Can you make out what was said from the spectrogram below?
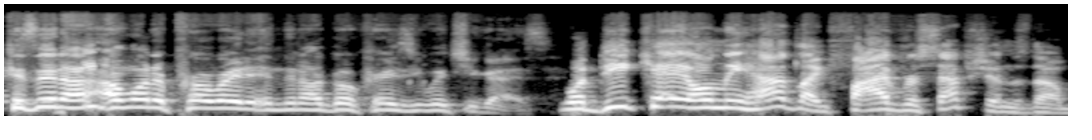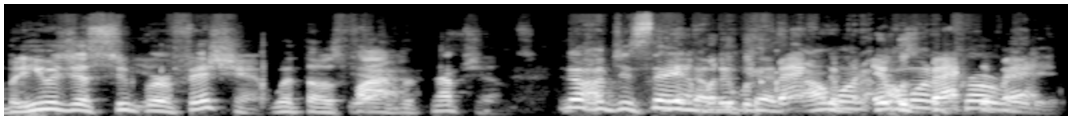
Because then I, I want to prorate it, and then I'll go crazy with you guys. well, DK only had like five receptions though, but he was just super Yeah. efficient with those five Yeah. receptions. No, I'm just saying Yeah, though, but it was because back I to- want it I was want to back to prorate back. it.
